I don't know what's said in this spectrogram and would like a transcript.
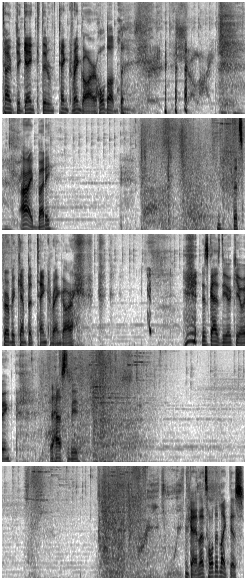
Time to gank the tank Rengar. Hold on. Alright, buddy. Let's perfect camp a tank Rengar. this guy's DOQing. It has to be. Okay, let's hold it like this.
